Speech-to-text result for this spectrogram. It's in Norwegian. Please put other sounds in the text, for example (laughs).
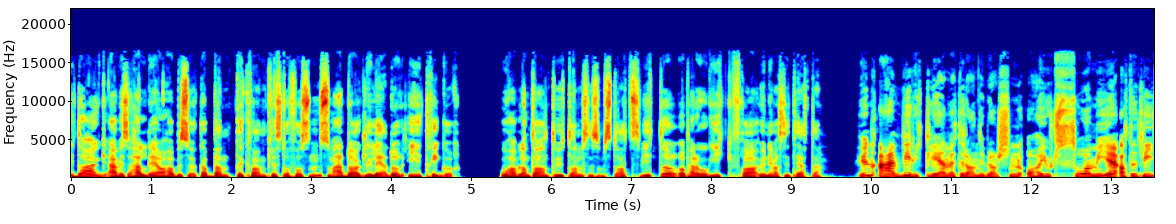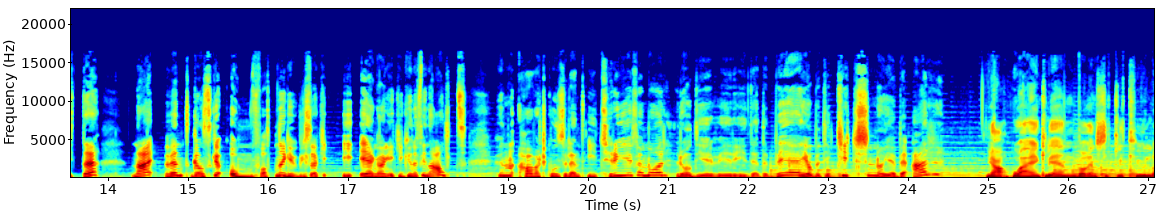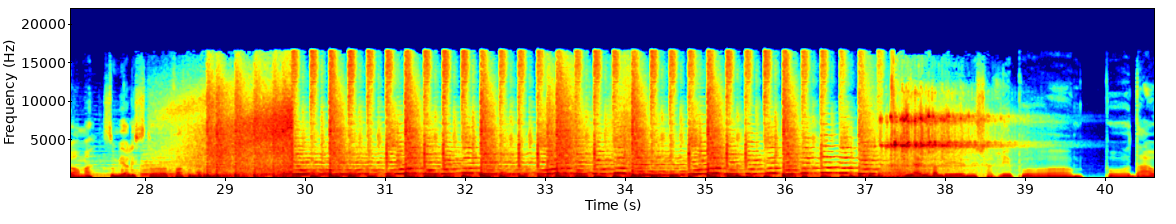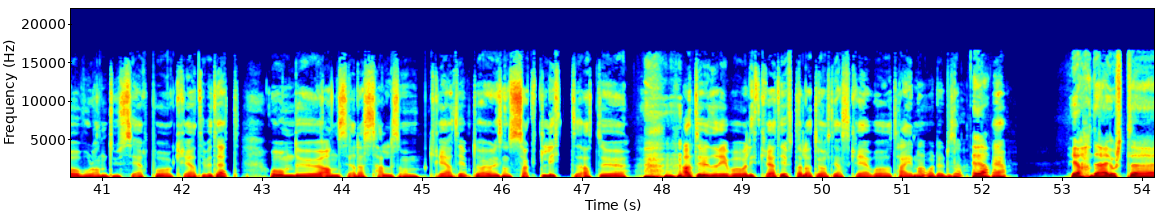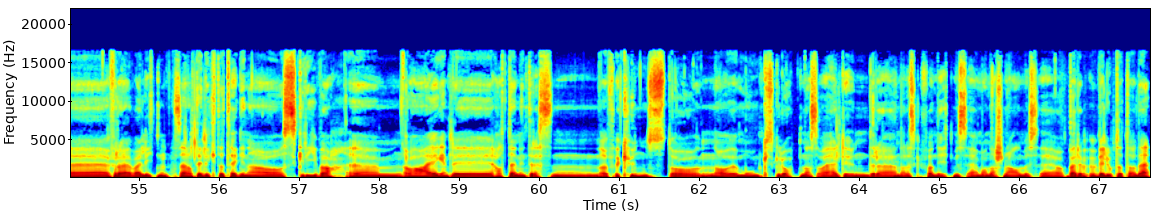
I dag er vi så heldige å ha besøk av Bente Kvam Christoffersen, som er daglig leder i Trigger. Hun har bl.a. utdannelse som statsviter og pedagogikk fra universitetet. Hun er virkelig en veteran i bransjen og har gjort så mye at et lite, nei, vent, ganske omfattende Google-søk i en gang ikke kunne finne alt. Hun har vært konsulent i Try i fem år, rådgiver i DDB, jobbet i Kitchen og JBR. Ja, hun er egentlig en, bare en skikkelig kul dame som vi har lyst til å prate med om. Vi er jo veldig nysgjerrig på, på deg og hvordan du ser på kreativitet. Og om du anser deg selv som kreativ. Du har jo liksom sagt litt at du, (laughs) at du driver litt kreativt, eller at du alltid har skrevet og tegna, var det du sa? Ja. Ja. Ja, det har jeg gjort eh, fra jeg var liten, så jeg har alltid likt å tegne og skrive. Um, og har egentlig hatt den interessen for kunst, og når Munch skulle åpne, så var jeg helt i hundre når jeg skulle få nytt museum og Nasjonalmuseet, bare veldig opptatt av det.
